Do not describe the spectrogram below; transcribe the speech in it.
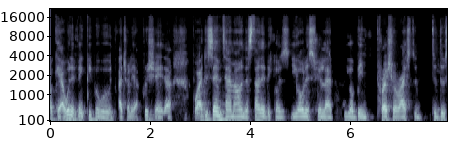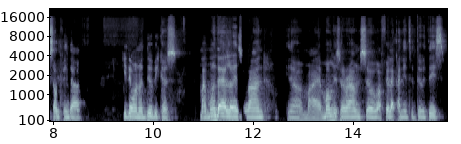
okay i wouldn't think people would actually appreciate that but at the same time i understand it because you always feel like you're being pressurized to to do something that you don't want to do because my mother-in-law is around you know my mom is around so i feel like i need to do this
